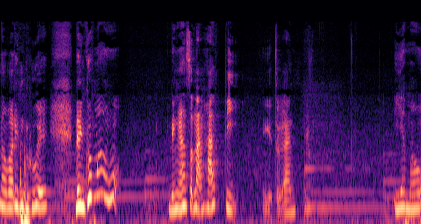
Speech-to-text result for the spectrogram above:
nawarin gue dan gue mau dengan senang hati gitu kan. Iya mau.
